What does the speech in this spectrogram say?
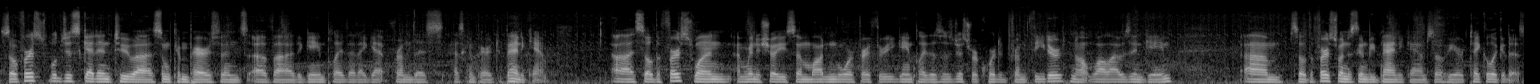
So first we'll just get into uh, some comparisons of the gameplay that I get from this as compared to Bandicam. Uh, so the first one, I'm going to show you some Modern Warfare 3 gameplay. This was just recorded from theater, not while I was in game. Um, so the first one is going to be Bandicam. So here, take a look at this.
